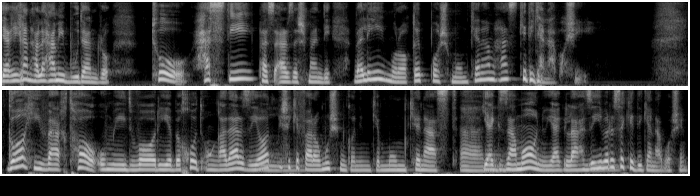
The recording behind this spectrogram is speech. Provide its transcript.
دقیقا حالا همین بودن رو. تو هستی پس ارزشمندی. ولی مراقب باش ممکن هم هست که دیگه نباشی. گاهی وقتها امیدواری به خود اونقدر زیاد میشه که فراموش می‌کنیم که ممکن است بله. یک زمان و یک لحظه ای برسه که دیگه نباشیم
